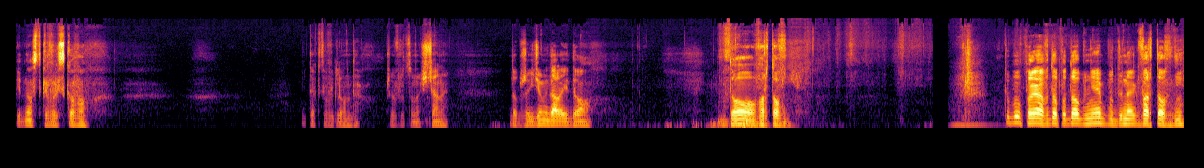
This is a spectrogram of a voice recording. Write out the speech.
jednostkę wojskową. I tak to wygląda. Przewrócone ściany. Dobrze, idziemy dalej do do wartowni. Tu był prawdopodobnie budynek wartowni.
